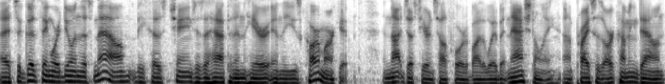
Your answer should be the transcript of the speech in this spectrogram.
Uh, it's a good thing we're doing this now because change is happening here in the used car market. And not just here in South Florida, by the way, but nationally. Uh, prices are coming down,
